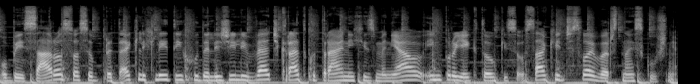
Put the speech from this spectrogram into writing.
Obe Saro sva se v preteklih letih udeležili več kratkotrajnih izmenjav in projektov, ki so vsakič svoje vrstna izkušnja.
